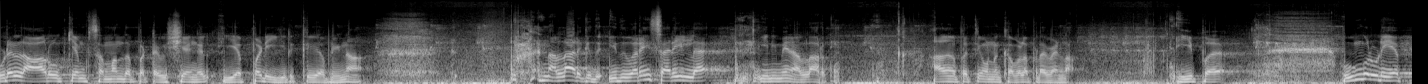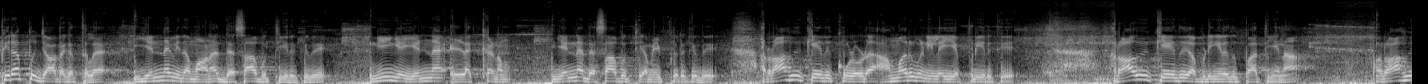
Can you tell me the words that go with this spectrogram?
உடல் ஆரோக்கியம் சம்மந்தப்பட்ட விஷயங்கள் எப்படி இருக்குது அப்படின்னா நல்லா இருக்குது. இதுவரையும் சரியில்லை. இனிமேல் நல்லா இருக்கும். அதை பற்றி ஒன்றும் கவலைப்பட வேண்டாம். இப்போ உங்களுடைய பிறப்பு ஜாதகத்தில் என்ன விதமான தசாபுத்தி இருக்குது? நீங்கள் என்ன இலக்கணம் என்ன தசாபுத்தி அமைப்பு இருக்குது? ராகு கேதுக்களோட அமர்வு நிலை எப்படி இருக்குது ராகு கேது அப்படிங்கிறது பார்த்தீங்கன்னா ராகு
